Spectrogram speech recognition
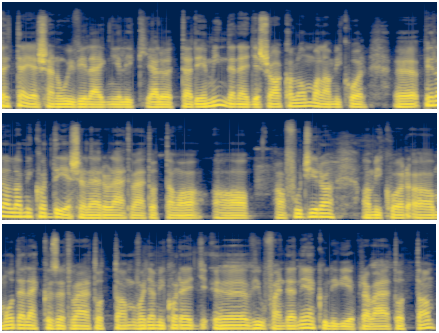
egy teljesen új világ nyílik ki előtted. Én minden egyes alkalommal, amikor például amikor DSLR-ről átváltottam a, a, a Fujira, amikor a modellek között váltottam, vagy amikor egy viewfinder nélküli gépre váltottam,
